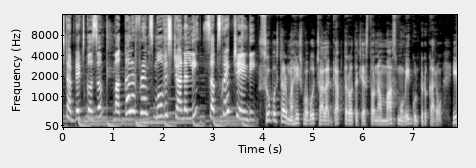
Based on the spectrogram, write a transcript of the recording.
లేటెస్ట్ అప్డేట్స్ కోసం మా కలర్ ఫ్రేమ్స్ మూవీస్ ఛానల్ని సబ్స్క్రైబ్ చేయండి. సూపర్ స్టార్ మహేష్ బాబు చాలా గ్యాప్ తర్వాత చేస్తున్న మాస్ మూవీ గుంటూరు కారం. ఈ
